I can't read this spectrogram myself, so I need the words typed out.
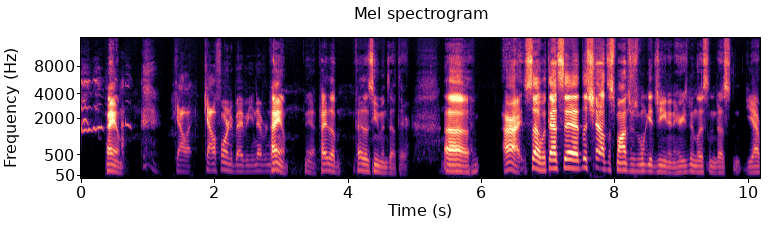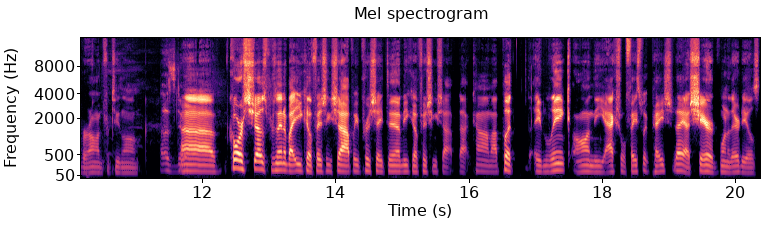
Pay them. Cali- California, baby, you never know. pay them. Yeah, pay them. Pay those humans out there. Uh, all right. So with that said, let's shout out the sponsors. We'll get Gene in here. He's been listening to us yabber on for too long. Let's do it. Uh, of course, shows presented by Eco Fishing Shop. We appreciate them. EcoFishingShop.com. I put a link on the actual Facebook page today. I shared one of their deals.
